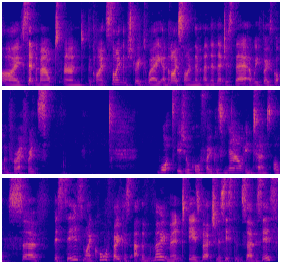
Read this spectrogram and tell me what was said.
I've sent them out and the client signed them straight away, and then I sign them, and then they're just there, and we've both got them for reference what is your core focus now in terms of services? My core focus at the moment is virtual assistant services.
